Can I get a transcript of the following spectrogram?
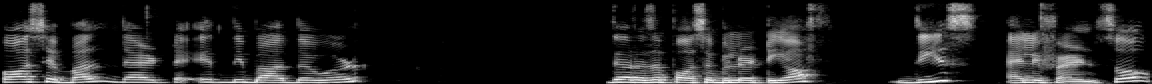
possible that in the Bandhavgarh, there is a possibility of these elephants. So,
